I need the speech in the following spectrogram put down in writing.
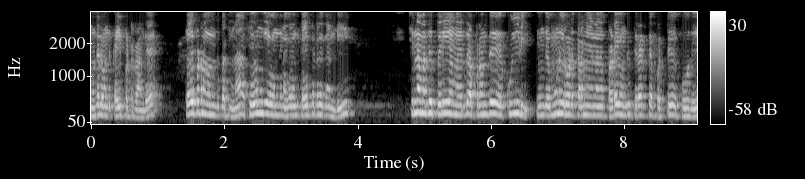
முதல்ல வந்து கைப்பற்றுறாங்க. கைப்பற்றது வந்து பார்த்தீங்கன்னா சிவகங்கை வந்து நகர் வந்து கைப்பற்றதுக்காண்டி சின்ன மருது பெரிய மருது அப்புறம் வந்து குயிலி இவங்க மூணு பேரோட தலைமையிலான படை வந்து திரட்டப்பட்டு போகுது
